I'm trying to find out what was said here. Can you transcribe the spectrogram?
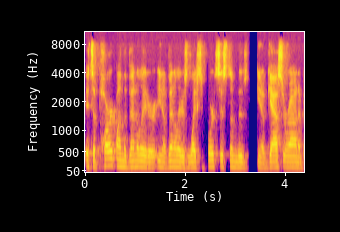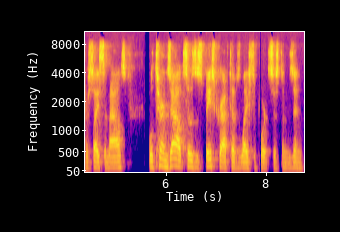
It's a part on the ventilator, you know, ventilators life support system moves, you know, gas around in precise amounts. Well, turns out so as the spacecraft has life support systems. And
